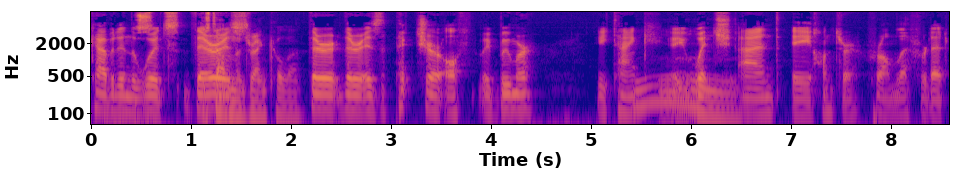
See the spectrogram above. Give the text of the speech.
Cabin in the Woods, there a drink. There there is a picture of a boomer, a tank, a witch, and a hunter from Left 4 Dead.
